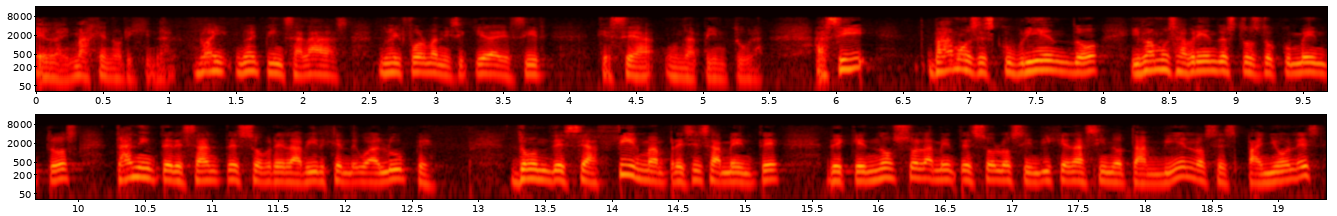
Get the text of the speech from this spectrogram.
en la imagen original. No hay, no hay pinceladas, no hay forma ni siquiera de decir que sea una pintura. Así vamos descubriendo y vamos abriendo estos documentos tan interesantes sobre la Virgen de Guadalupe, donde se afirman precisamente de que no solamente son los indígenas, sino también los españoles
